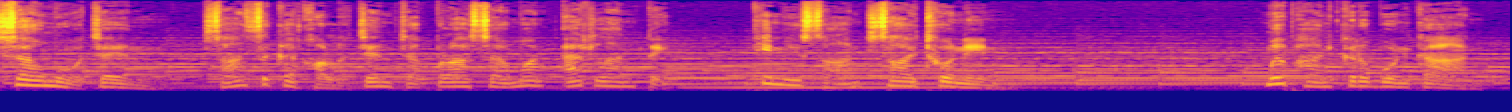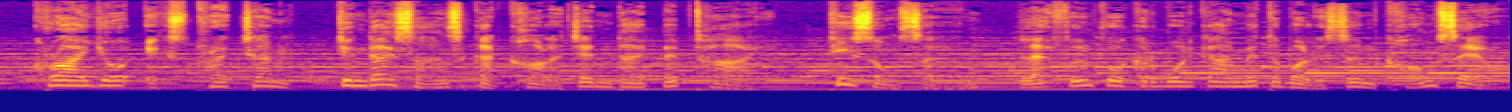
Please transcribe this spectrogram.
เซลโมเจน สารสกัดคอลลาเจนจากปลาแซลมอนแอตแลนติก ที่มีสารไซโทนิน เมื่อผ่านกระบวนการ Cryo Extraction จึงได้สารสกัดคอลลาเจนไดเปปไทด์ที่ส่งเสริมและฟื้นฟูกระบวนการเมตาบอลิซึมของเซลล์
